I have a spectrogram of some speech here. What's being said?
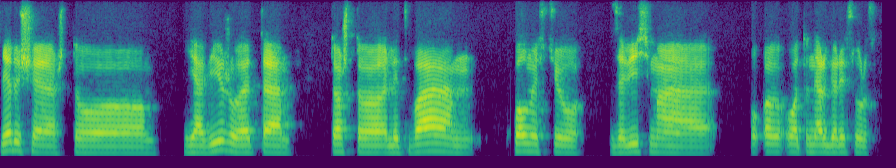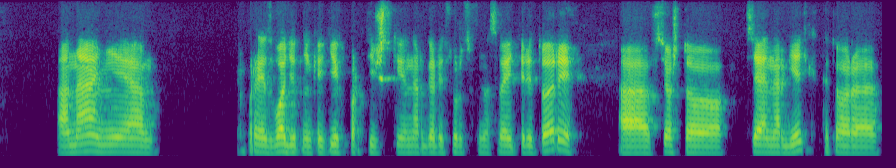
Следующее, что я вижу, это то, что Литва полностью зависима от энергоресурсов. Она не производит никаких практически энергоресурсов на своей территории, а все, что вся энергетика, которая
